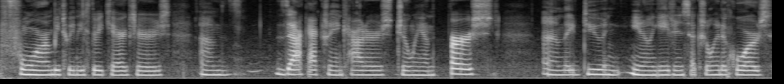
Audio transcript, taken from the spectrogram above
form between these three characters. Um, Zac actually encounters Joanne first. Um, they do, you know, engage in sexual intercourse.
